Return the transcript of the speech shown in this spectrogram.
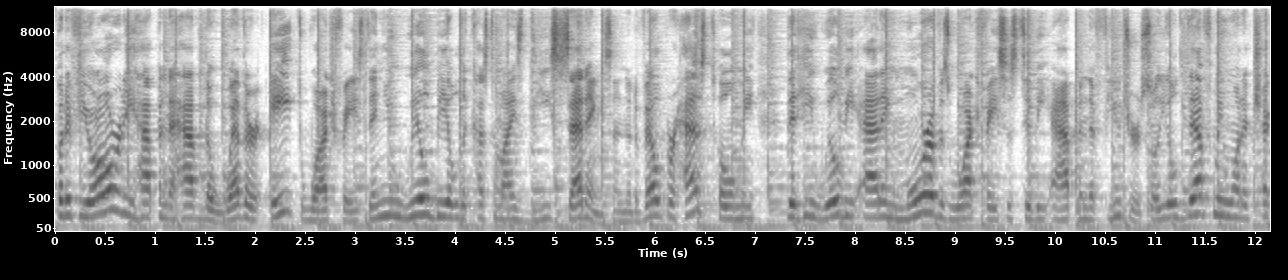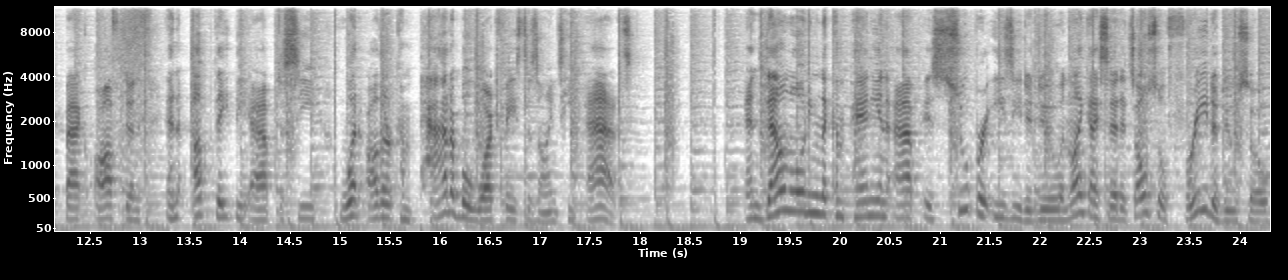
but if you already happen to have the Weather 8 watch face, then you will be able to customize these settings. And the developer has told me that he will be adding more of his watch faces to the app in the future, so you'll definitely want to check back often and update the app to see what other compatible watch face designs he adds. And downloading the companion app is super easy to do, and like I said, it's also free to do so.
